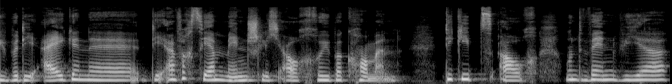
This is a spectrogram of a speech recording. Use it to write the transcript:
über die eigene, die einfach sehr menschlich auch rüberkommen. Die gibt's auch. Und wenn wir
